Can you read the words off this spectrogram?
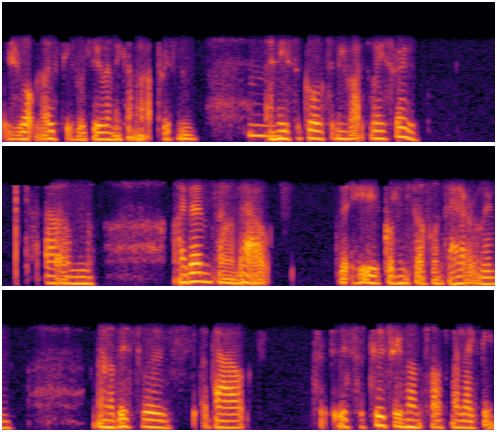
which is what most people do when they come out of prison. Mm. And he supported me right the way through. Um, I then found out that he had got himself onto heroin. Now this was about this was two or three months after my leg being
